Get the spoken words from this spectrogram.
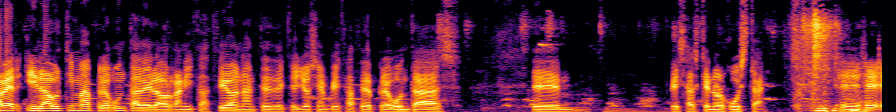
A ver, y la última pregunta de la organización, antes de que yo se empiece a hacer preguntas eh, de esas que nos gustan. Eh,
